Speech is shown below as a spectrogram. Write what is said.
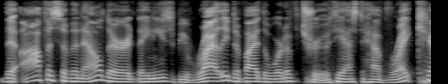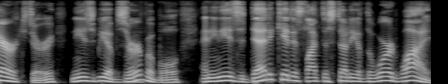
the office of an elder they needs to be rightly divide the word of truth. He has to have right character. He needs to be observable. And he needs to dedicate his life to study of the word. Why?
